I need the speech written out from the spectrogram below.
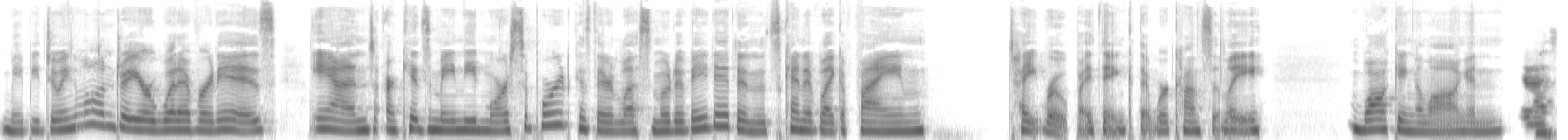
maybe doing laundry or whatever it is. And our kids may need more support because they're less motivated. And it's kind of like a fine tightrope, I think, that we're constantly walking along. And yes.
